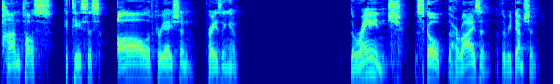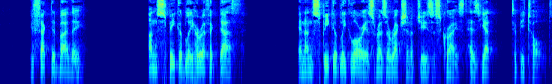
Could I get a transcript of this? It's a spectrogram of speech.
Pantos, Katesis, all of creation praising him. The range, the scope, the horizon of the redemption effected by the unspeakably horrific death and unspeakably glorious resurrection of Jesus Christ has yet to be told.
